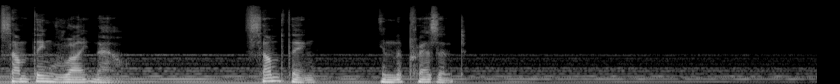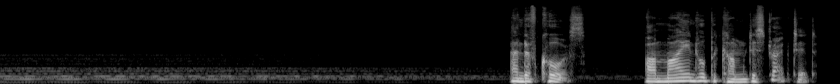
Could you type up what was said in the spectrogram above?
something right now, something in the present. And of course, our mind will become distracted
